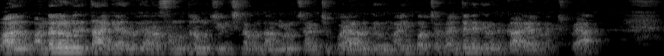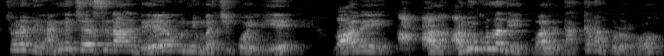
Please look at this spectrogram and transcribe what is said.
వాళ్ళు బండలో నుండి తాగారు ఎర్ర సముద్రము చీల్చినప్పుడు దాని నుంచి నడిచిపోయారు దేవుని మహింపరచారు. వెంటనే దేవుని కార్యాలు మర్చిపోయారు. చూడండి అన్ని చేసిన దేవుణ్ణి మర్చిపోయి వాళ్ళ వాళ్ళు అనుకున్నది వాళ్ళకి దక్కనప్పుడు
